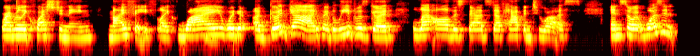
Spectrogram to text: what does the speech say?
where I'm really questioning my faith. Like, why mm. would a good God, who I believed was good, let all this bad stuff happen to us? And so it wasn't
